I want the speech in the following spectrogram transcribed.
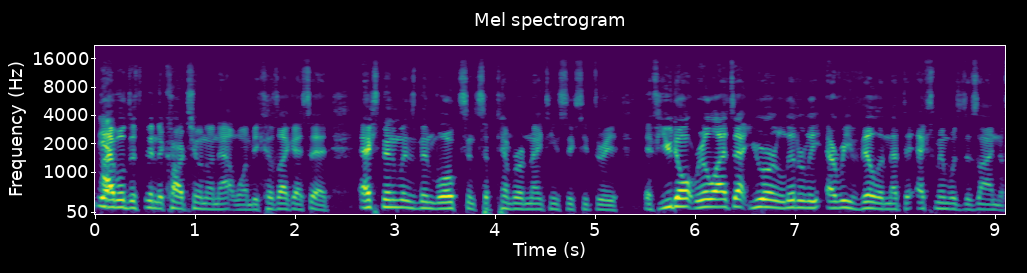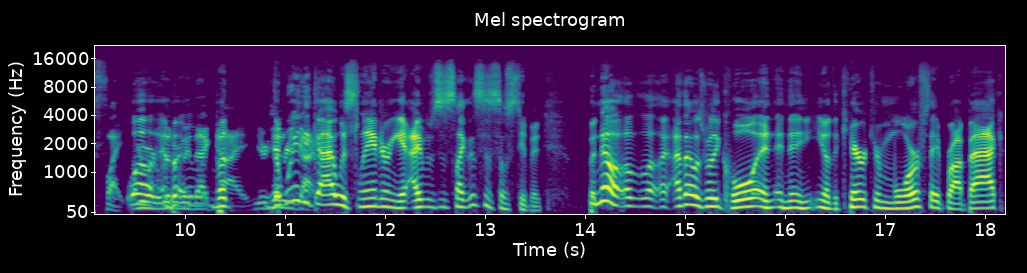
Yeah. I will defend the cartoon on that one because, like I said, X Men has been woke since September of 1963. If you don't realize that, you are literally every villain that the X Men was designed to fight. Well, you are literally but- that but guy. You're the Henry way the guy was slandering it, I was just like, this is so stupid. But no, uh, I thought it was really cool, and and then you know the character morph they brought back,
